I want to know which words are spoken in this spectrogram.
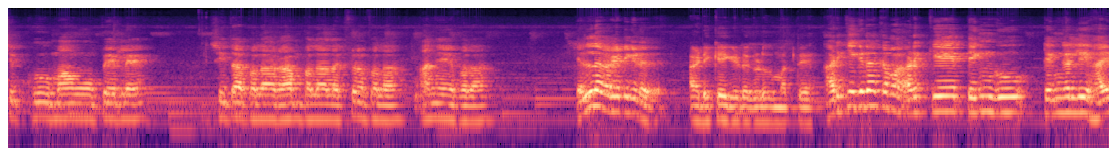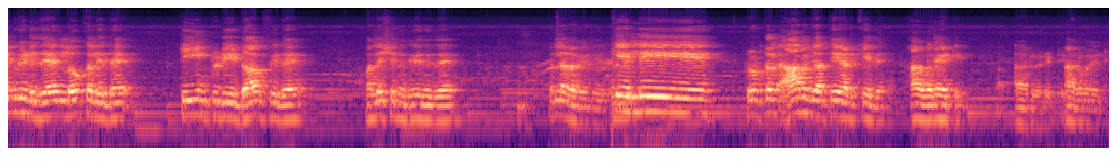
ಚಿಕ್ಕು ಮಾವು ಪೇರ್ಲೆ. ಸೀತಾಫಲ ರಾಮಫಲ ಲಕ್ಷ್ಮಣ ಫಲ ಆಂಜನೇಯ ಫಲ ಎಲ್ಲ ವೆರೈಟಿ ಗಿಡ ಇದೆ. ಅಡಿಕೆ ಗಿಡಗಳು ಮತ್ತೆ ಅಡಿಕೆ ಗಿಡ ಕಮ ಅಡಿಕೆ ತೆಂಗು ತೆಂಗಲ್ಲಿ ಹೈಬ್ರಿಡ್ ಇದೆ ಲೋಕಲ್ ಇದೆ ಟಿ ಇಂಟು ಡಿ ಡಾಗ್ ಇದೆ ಮಲೇಷಿಯನ್ ಗ್ರೀನ್ ಇದೆ ಎಲ್ಲ ವೆರೈಟಿ ಇದೆ. ಅಡಿಕೆಯಲ್ಲಿ ಟೋಟಲ್ ಆರು ಜಾತಿ ಅಡಿಕೆ ಇದೆ ಆರು ವೆರೈಟಿ ಆರು ವೆರೈಟಿ ಆರು ವೆರೈಟಿ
